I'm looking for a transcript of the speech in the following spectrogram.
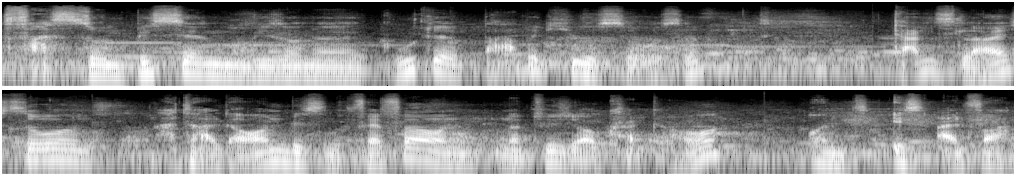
Fast so ein bisschen wie so eine gute Barbecue-Soße. Ganz leicht so. Hat halt auch ein bisschen Pfeffer und natürlich auch Kakao. Und ist einfach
